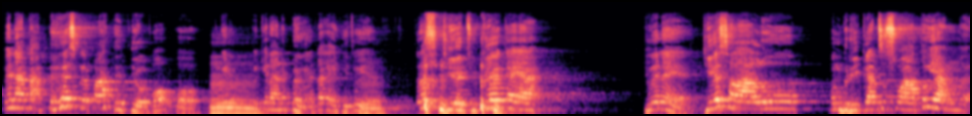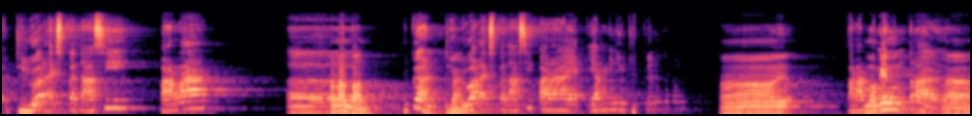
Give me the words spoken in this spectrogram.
Kowe nak tak bahas kowe pernah dadi apa-apa. Mungkin pikirannya Bang Atta kayak gitu ya. Terus dia juga kayak gimana ya? Dia selalu memberikan sesuatu yang di luar ekspektasi para eh, penonton Bukan, di Bukan. luar ekspektasi para yang menyudutkan Eh, para mungkin pekontra ya. nah,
